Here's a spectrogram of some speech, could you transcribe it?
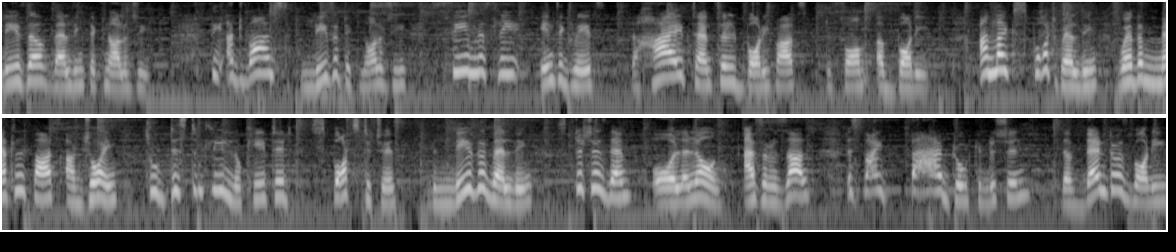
laser welding technology. The advanced laser technology seamlessly integrates the high tensile body parts to form a body. Unlike spot welding, where the metal parts are joined through distantly located spot stitches, the laser welding stitches them all along. As a result, Despite bad road conditions, the Vento's body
